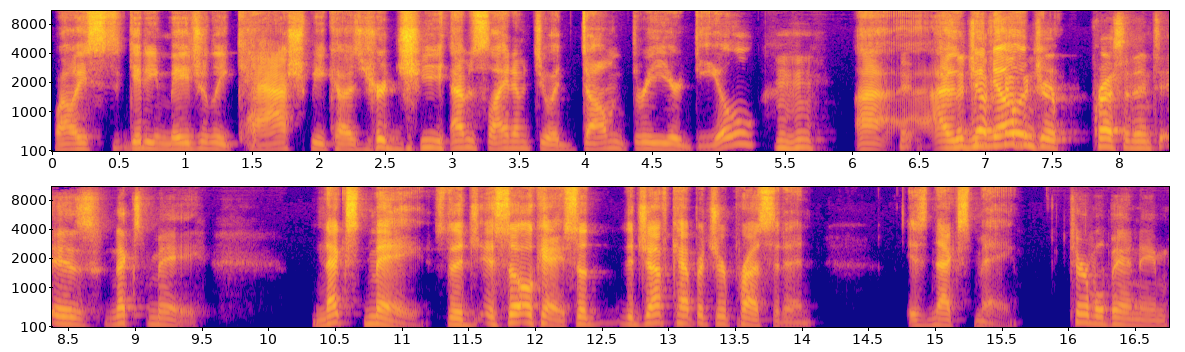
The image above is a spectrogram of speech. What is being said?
while he's getting major league cash because your GM signed him to a dumb three year deal? Mm-hmm. Uh, I, the Jeff know, Clevenger precedent is next May next May. So the so okay, so the Jeff Keppinger precedent is next May. Terrible band name.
